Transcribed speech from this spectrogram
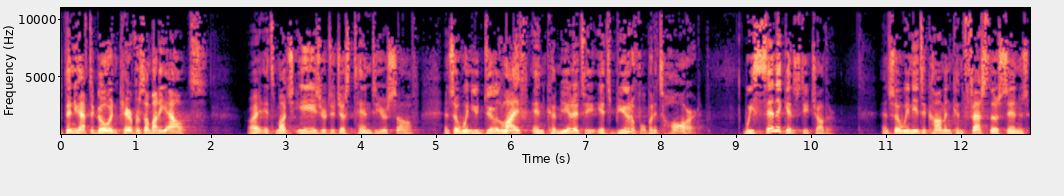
But then you have to go and care for somebody else, right? It's much easier to just tend to yourself. And so when you do life in community, it's beautiful, but it's hard. We sin against each other. And so we need to come and confess those sins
